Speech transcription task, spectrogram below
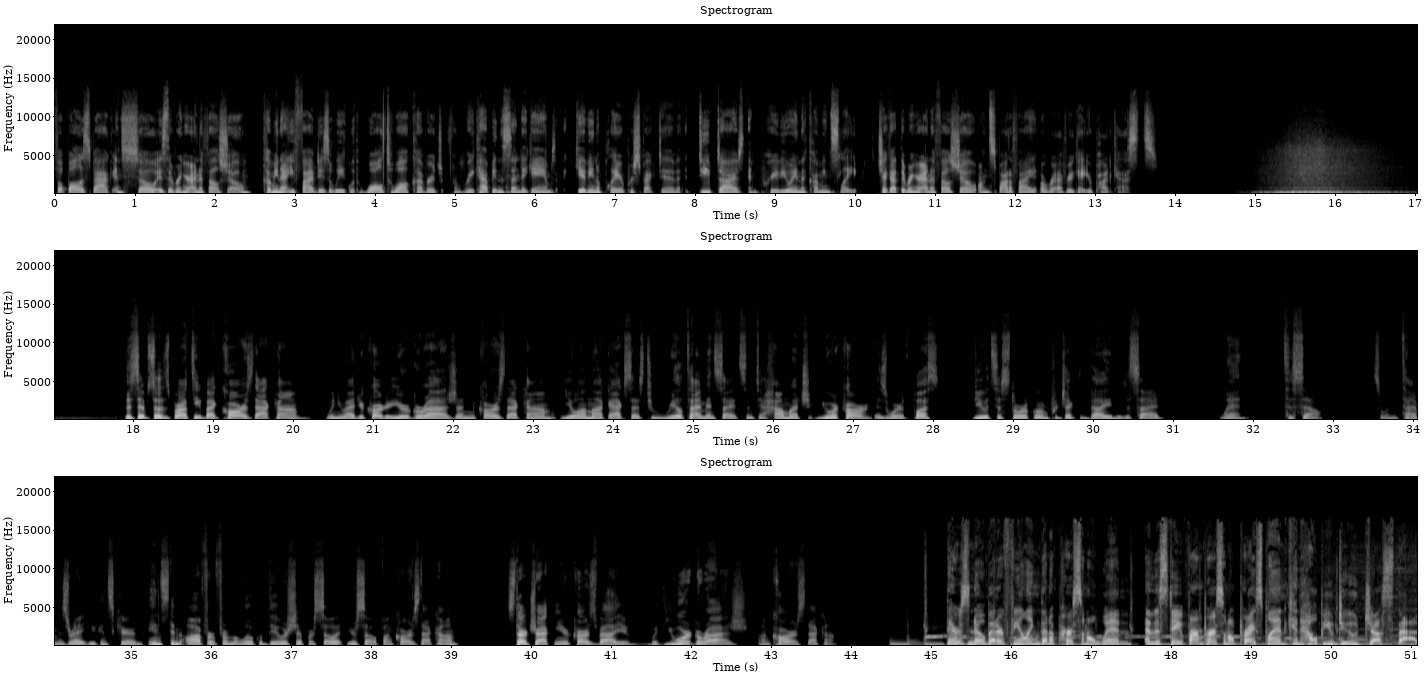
Football is back, and so is the Ringer NFL show. Coming at you five days a week with wall to wall coverage from recapping the Sunday games, giving a player perspective, deep dives, and previewing the coming slate. Check out the Ringer NFL show on Spotify or wherever you get your podcasts. This episode is brought to you by Cars.com. When you add your car to your garage on Cars.com, you'll unlock access to real time insights into how much your car is worth. Plus, view its historical and projected value to decide when to sell. So when the time is right, you can secure an instant offer from a local dealership or sell it yourself on cars.com. Start tracking your car's value with your garage on cars.com. There's no better feeling than a personal win, and the State Farm Personal Price Plan can help you do just that.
